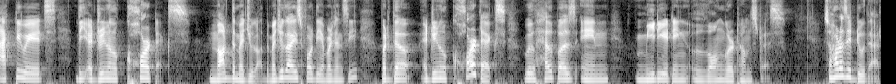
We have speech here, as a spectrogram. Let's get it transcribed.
activates the adrenal cortex, not the medulla. The medulla is for the emergency, but the adrenal cortex will help us in mediating longer term stress. So how does it do that?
